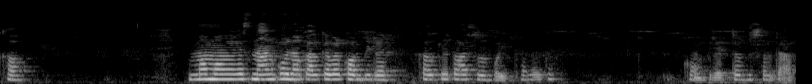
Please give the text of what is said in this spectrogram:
খাও। মামা স্নান করে নাও কালকে আবার কম্পিউটার কালকে তো আসল পরীক্ষা তাই তো? কম্পিউটারটা বিশাল টাফ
